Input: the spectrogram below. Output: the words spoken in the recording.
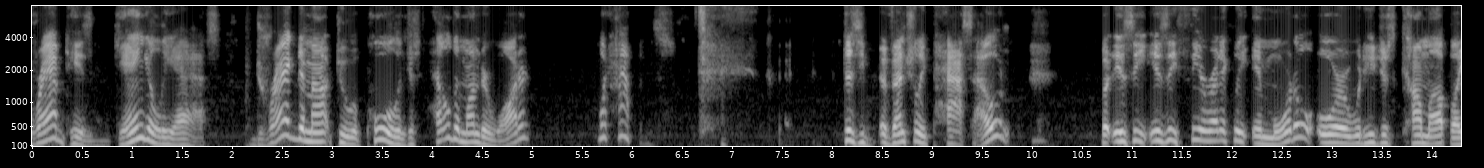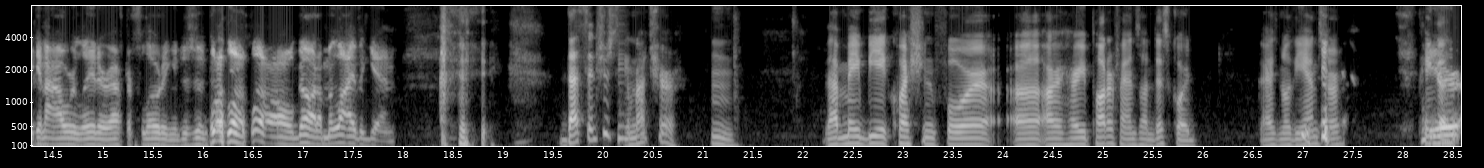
grabbed his gangly ass, dragged him out to a pool, and just held him underwater, what happens? Does he eventually pass out? But is he is he theoretically immortal, or would he just come up like an hour later after floating and just oh god, I'm alive again? That's interesting. I'm not sure. Hmm. That may be a question for uh, our Harry Potter fans on Discord. You guys know the answer. Here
